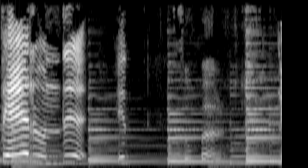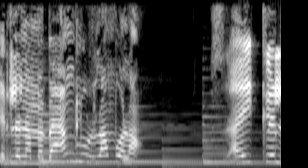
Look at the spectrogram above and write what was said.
பேர் வந்து சூப்பர். இதுல நம்ம பெங்களூர்லாம் போலாம். சைக்கிள்.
